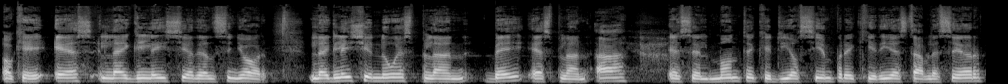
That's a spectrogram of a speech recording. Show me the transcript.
Ok, es la iglesia del Señor. La iglesia no es plan B, es plan A, es el monte que Dios siempre quería establecer,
